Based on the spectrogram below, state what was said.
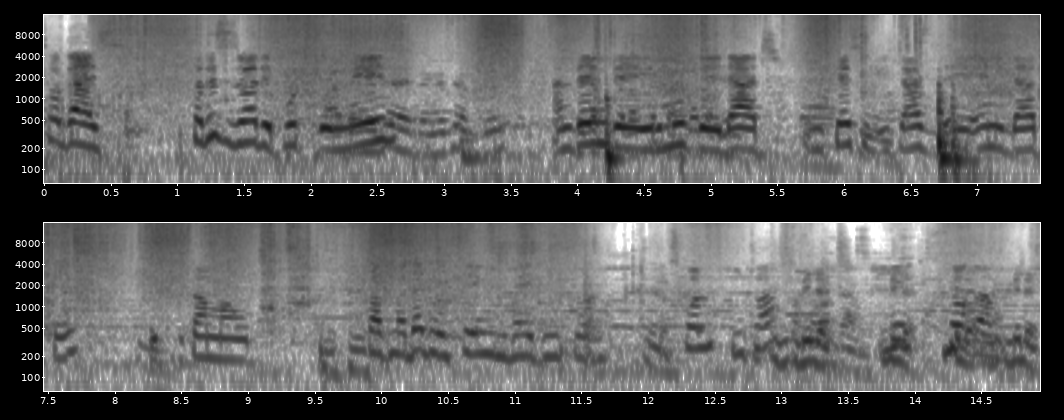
So guys, so this is where they put the maize and then they remove the dirt in case it has uh, any dirt it to come out. Because my dad was saying you buy this one. It's called mtwa? Millet. Millet. Sorghum. Millet.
